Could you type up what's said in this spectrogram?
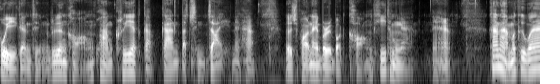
คุยกันถึงเรื่องของความเครียดกับการตัดสินใจนะครับ โดยเฉพาะในบริบทของที่ทำงานนะฮะคำถามก็คือว่า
